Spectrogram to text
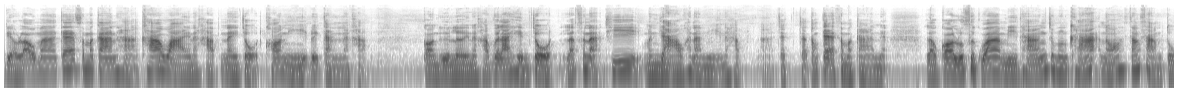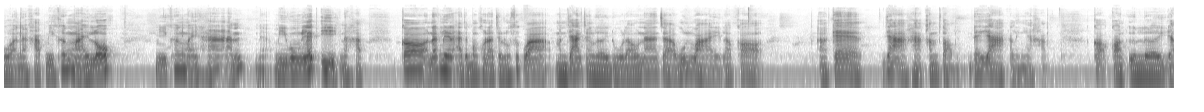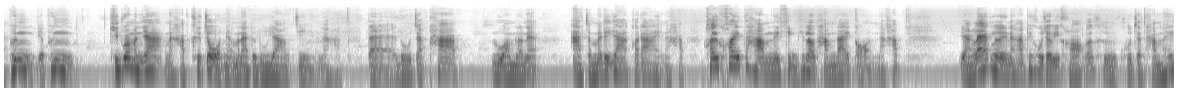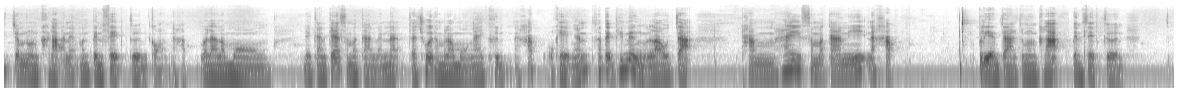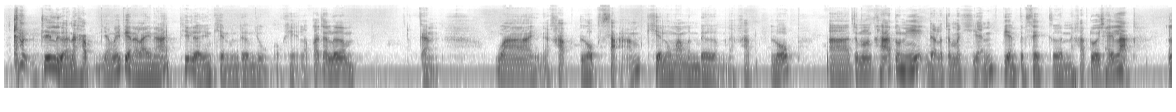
เดี๋ยวเรามาแก้สมการหาค่า y นะครับ ในโจทย์ข้อนี้ด้วยกันนะครับ ก่อนอื่นเลยนะครับ เวลาเห็นโจทย์ลักษณะที่มันยาวขนาดนี้นะครับจะจะต้องแก้สมการเนี่ยเราก็รู้สึกว่ามีทั้งจำนวนคละเนาะทั้ง 3 ตัวนะครับ มีเครื่องหมายลบ มีเครื่องหมายหารเนี่ยมีวงเล็บอีกนะครับ ก็นักเรียนอาจจะบางคนอาจจะรู้สึกว่ามันยากจังเลยดูแล้วน่าจะวุ่นวายแล้วก็แก้ยากหาคำตอบได้ยากอะไรเงี้ยครับ ก็ก่อนอื่นเลย อย่าเพิ่งอย่าเพิ่งคิดว่ามันยากนะครับ คือโจทย์เนี่ยมันอาจจะดูยาวจริงนะครับ แต่ดูจากภาพรวมแล้วเนี่ยอาจจะไม่ได้ยากก็ได้นะครับ ค่อยๆทำในสิ่งที่เราทำได้ก่อนนะครับ อย่างแรกเลยนะครับที่ครูจะวิเคราะห์ก็คือครูจะทำให้จำนวนคระเนี่ยมันเป็นเศษเกินก่อนนะครับ เวลาเรามองในการแก้สมการนั้นน่ะจะช่วยทำให้เรามองง่ายขึ้นนะครับ โอเค งั้นสเต็ปที่หนึ่งเราจะทำให้สมการนี้นะครับ เปลี่ยนจากจำนวนคระเป็นเศษเกิน ที่เหลือนะครับ ยังไม่เปลี่ยนอะไรนะ ที่เหลือยังเขียนเหมือนเดิมอยู่โอเคเราก็จะเริ่มกัน y นะครับลบ3เขียนลงมาเหมือนเดิมนะครับลบจำนวนคละตัวนี้เดี๋ยวเราจะมาเขียนเปลี่ยนเป็นเศษเกินนะครับ โดยใช้หลัก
